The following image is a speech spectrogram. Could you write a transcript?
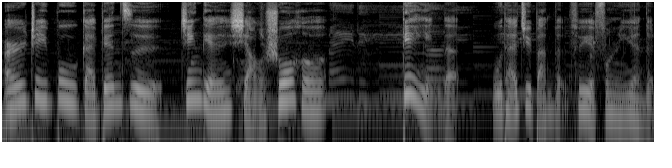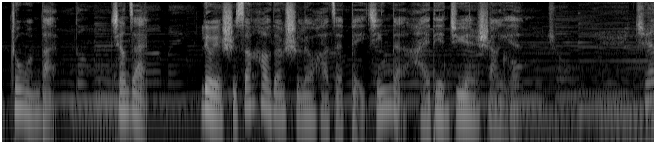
而这一部改编自经典小说和电影的舞台剧版本《飞越疯人院》的中文版，将在六月十三号到十六号在北京的海淀剧院上演。终于见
